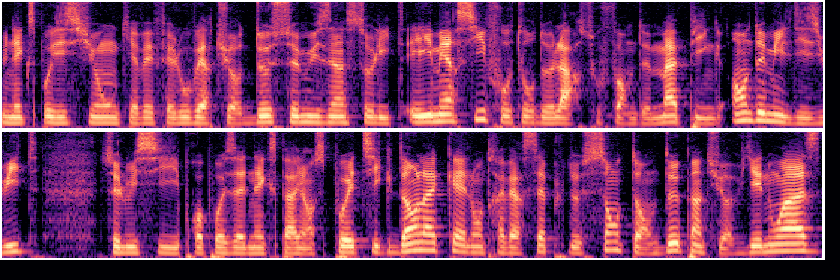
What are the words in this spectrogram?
Une exposition qui avait fait l'ouverture de ce musée insolite et immersif autour de l'art sous forme de mapping en 2018. Celui-ci proposait une expérience poétique dans laquelle on traversait plus de 100 ans de peinture viennoise,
